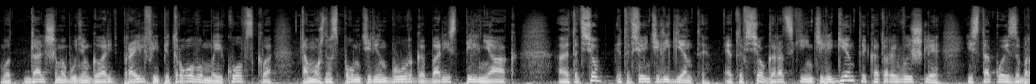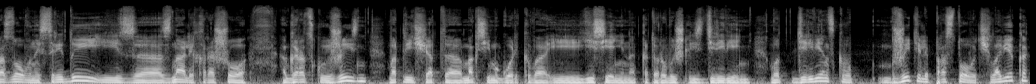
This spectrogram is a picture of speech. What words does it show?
Вот дальше мы будем говорить про Ильфа и Петрова, Маяковского, там можно вспомнить Оренбурга, Борис Пельняк. А, это все, это все интеллигенты. Это все городские интеллигенты, которые вышли из такой из образованной среды, из, э, знали хорошо городскую жизнь, в отличие от э, Максима Горького и Есенина, которые вышли из деревень. Вот деревенского жителя, простого человека,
